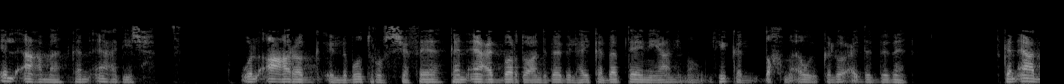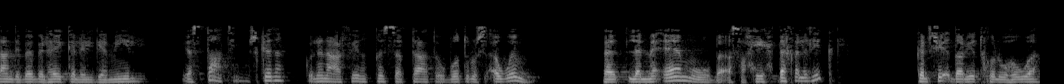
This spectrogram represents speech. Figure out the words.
الأعمى كان قاعد يشحت والأعرج اللي بطرس شفاه كان قاعد برضه عند باب الهيكل. باب تاني يعني ما هو الهيكل ضخم قوي وكان له عدة بيبان. فكان قاعد عند باب الهيكل الجميل. يستعطي مش كده؟ كلنا عارفين القصة بتاعته وبطرس قومه. فلما قام وبقى صحيح دخل الهيكل. كانش يقدر يدخل وهو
